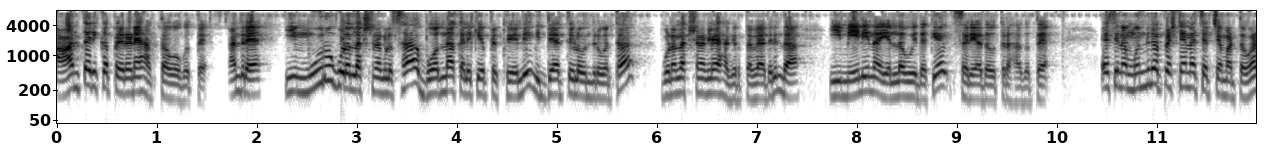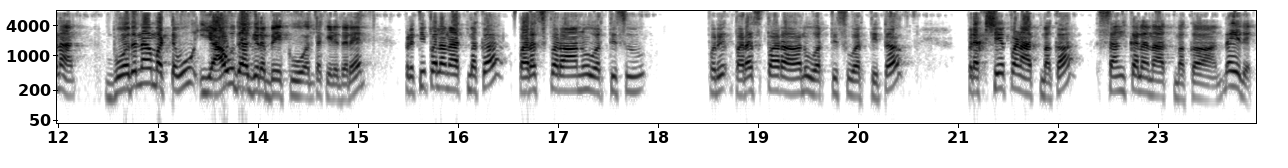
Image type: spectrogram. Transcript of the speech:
ಆಂತರಿಕ ಪ್ರೇರಣೆ ಆಗ್ತಾ ಹೋಗುತ್ತೆ. ಅಂದ್ರೆ ಈ ಮೂರು ಗುಣಲಕ್ಷಣಗಳು ಸಹ ಬೋಧನಾ ಕಲಿಕೆ ಪ್ರಕ್ರಿಯೆಯಲ್ಲಿ ವಿದ್ಯಾರ್ಥಿಗಳು ಹೊಂದಿರುವಂತಹ ಗುಣಲಕ್ಷಣಗಳೇ ಆಗಿರ್ತವೆ. ಅದರಿಂದ ಈ ಮೇಲಿನ ಎಲ್ಲವೂ ಇದಕ್ಕೆ ಸರಿಯಾದ ಉತ್ತರ ಆಗುತ್ತೆ. ಎಸ್ ಇನ್ನು ಮುಂದಿನ ಪ್ರಶ್ನೆಯನ್ನ ಚರ್ಚೆ ಮಾಡ್ತಾ ಬೋಧನಾ ಮಟ್ಟವು ಯಾವುದಾಗಿರಬೇಕು ಅಂತ ಕೇಳಿದರೆ, ಪ್ರತಿಫಲನಾತ್ಮಕ, ಪರಸ್ಪರಾನುವರ್ತಿಸು, ಪರಿ, ಪರಸ್ಪರಾನುವರ್ತಿಸುವರ್ತಿತ, ಪ್ರಕ್ಷೇಪಣಾತ್ಮಕ, ಸಂಕಲನಾತ್ಮಕ ಅಂತ ಇದೆ.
